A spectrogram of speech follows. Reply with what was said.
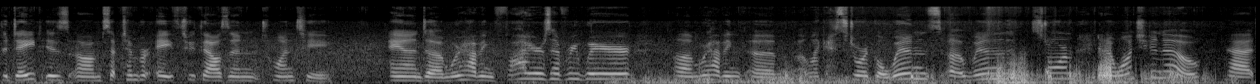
the date is um, September 8th, 2020. And um, we're having fires everywhere. Um, we're having um, like a historical winds, uh, wind storm. And I want you to know that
